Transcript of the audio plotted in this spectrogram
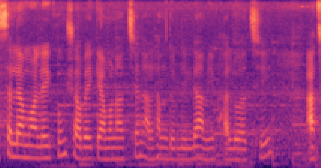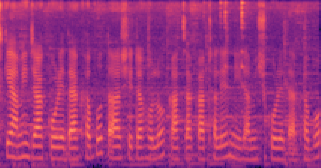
আসসালামু আলাইকুম, সবাই কেমন আছেন? আলহামদুলিল্লাহ, আমি ভালো আছি। আজকে আমি যা করে দেখাবো তা সেটা হলো কাঁচা কাঁঠালের নিরামিষ করে দেখাবো।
